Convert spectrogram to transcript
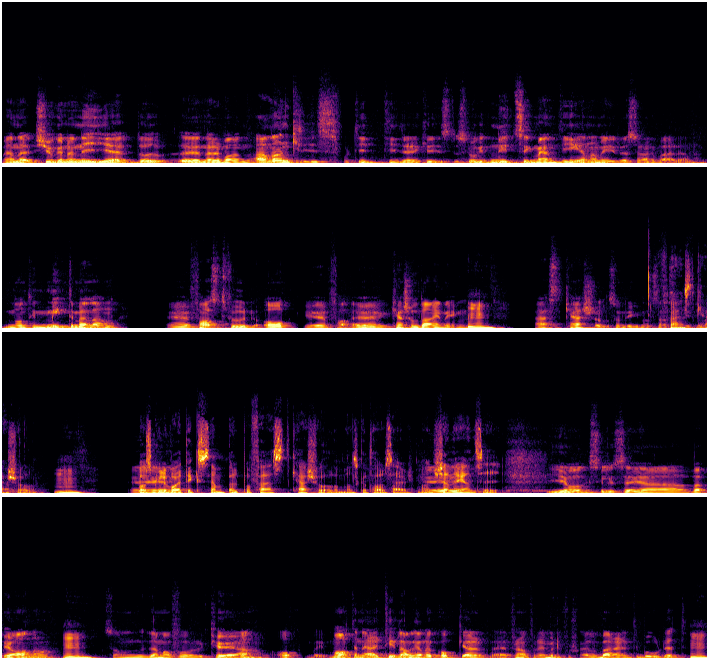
Men eh, 2009, då, eh, när det var en annan kris, vår tid, tidigare kris, då slog ett nytt segment igenom i restaurangvärlden. Någonting mittemellan eh, fast food och eh, fa, eh, casual dining. Mm. Fast casual som ligger någonstans Fast casual. Mm. Vad skulle Eh, vara ett exempel på fast casual om man ska ta det så här, man känner igen sig i? Jag skulle säga Vapiano. Mm. Som, där man får köa och maten är tillagad av kockar eh, framför dig men du får själv bära den till bordet. Mm.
